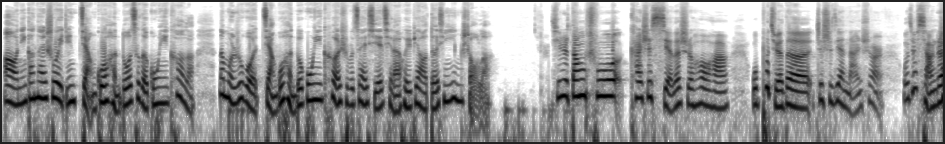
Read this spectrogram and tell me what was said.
哦，您刚才说已经讲过很多次的公益课了。那么，如果讲过很多公益课，是不是再写起来会比较得心应手了？其实当初开始写的时候，哈，我不觉得这是件难事儿。我就想着，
